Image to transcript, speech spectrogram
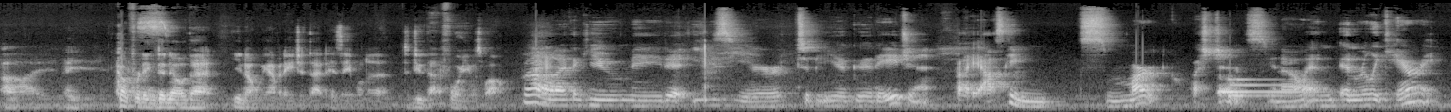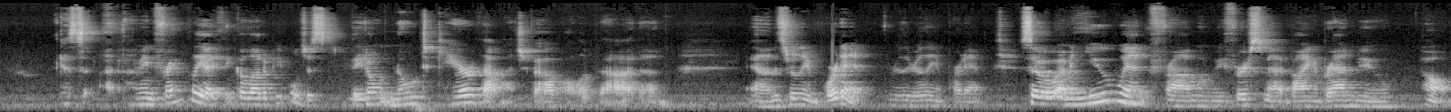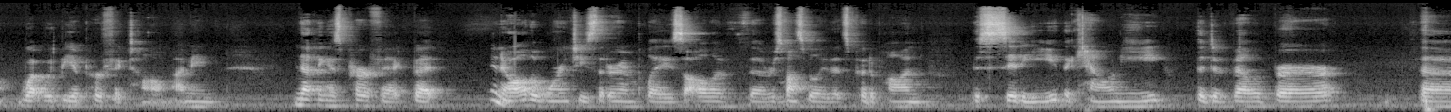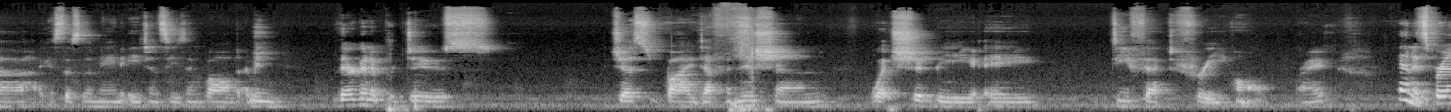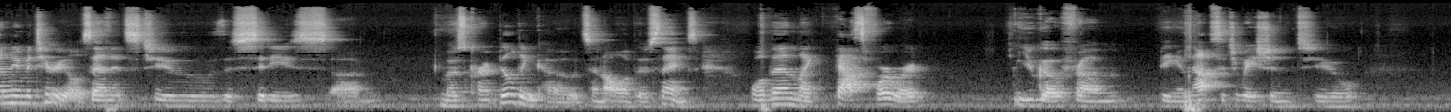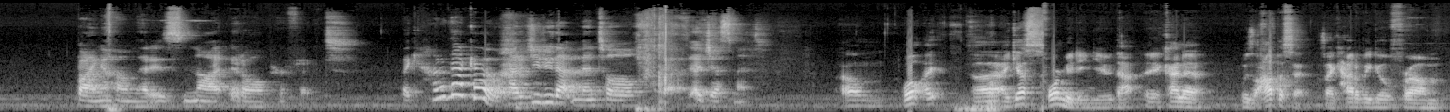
uh, a comforting to know that you know we have an agent that is able to, to do that for you as well. Well, and I think you made it easier to be a good agent by asking smart questions, you know, and, and really caring. Because, I mean, frankly, I think a lot of people just, they don't know to care that much about all of that. And, and it's really important, really, really important. So, I mean, you went from when we first met buying a brand new home, what would be a perfect home? I mean, nothing is perfect, but you know, all the warranties that are in place, all of the responsibility that's put upon the city, the county, the developer, the I guess those are the main agencies involved. I mean, they're going to produce just by definition what should be a defect-free home, right? And it's brand new materials, and it's to the city's um, most current building codes and all of those things. Well, then, like fast forward, you go from being in that situation to buying a home that is not at all perfect. Like, how did that go? How did you do that mental adjustment? Um, well, I, uh, I guess for meeting you, that it kind of was opposite. It's like, how do we go from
